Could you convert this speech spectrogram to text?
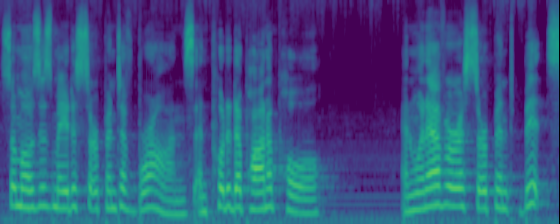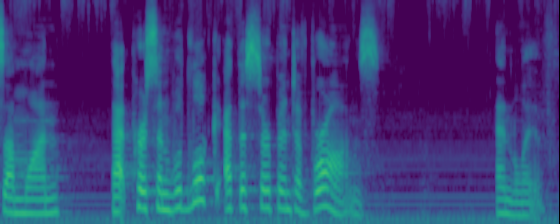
So Moses made a serpent of bronze and put it upon a pole, and whenever a serpent bit someone, that person would look at the serpent of bronze and live.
